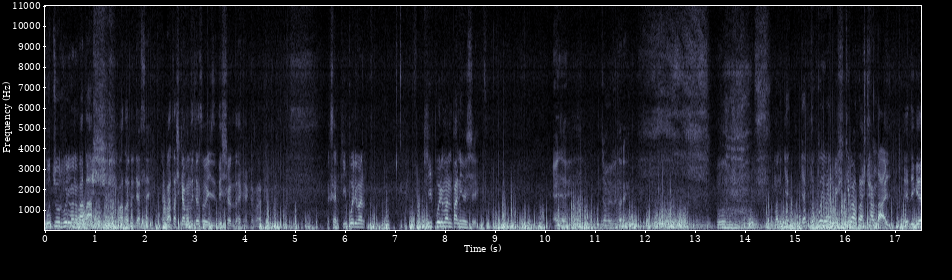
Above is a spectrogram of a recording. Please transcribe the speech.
প্রচুর পরিমাণে বাতাস বাতাস দিতেছে। বাতাস কেমন দিতেছে ওই দৃশ্য দেখে একেবারে। দেখছেন কি পরিমাণ কি পরিমাণ পানি হয়েছে। এই যে, জমির ভিতরে। মানে এত পরিমাণ বৃষ্টি, বাতাস, ঠান্ডা। এদিকে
